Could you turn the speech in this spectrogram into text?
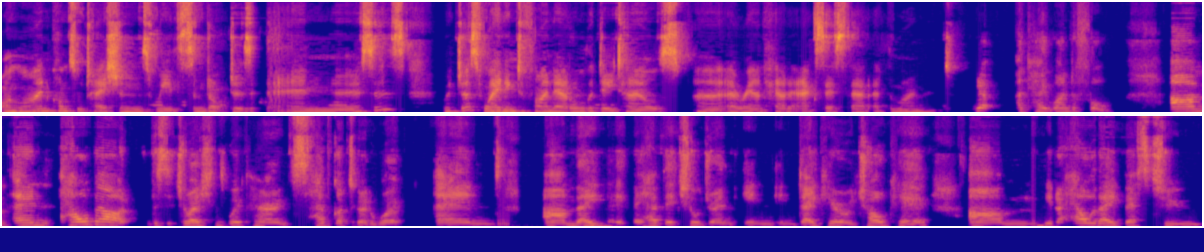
online consultations with some doctors and nurses. We're just waiting to find out all the details uh, around how to access that at the moment. Yep. Okay, wonderful. Um, and how about the situations where parents have got to go to work and um, they, mm. they, they have their children in in daycare or in childcare? Um, you know, how are they best to,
